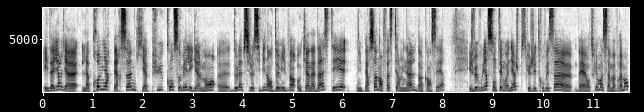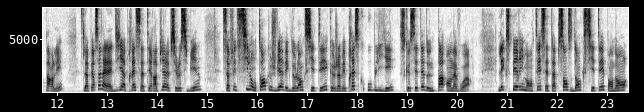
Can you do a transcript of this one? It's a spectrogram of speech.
Et d'ailleurs, il y a la première personne qui a pu consommer légalement euh, de la psilocybine en 2020 au Canada, c'était une personne en phase terminale d'un cancer. Et je vais vous lire son témoignage parce que j'ai trouvé ça, euh, ben, en tout cas moi, ça m'a vraiment parlé. La personne, elle a dit après sa thérapie à la psilocybine, ça fait si longtemps que je vis avec de l'anxiété que j'avais presque oublié ce que c'était de ne pas en avoir. L'expérimenter, cette absence d'anxiété pendant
